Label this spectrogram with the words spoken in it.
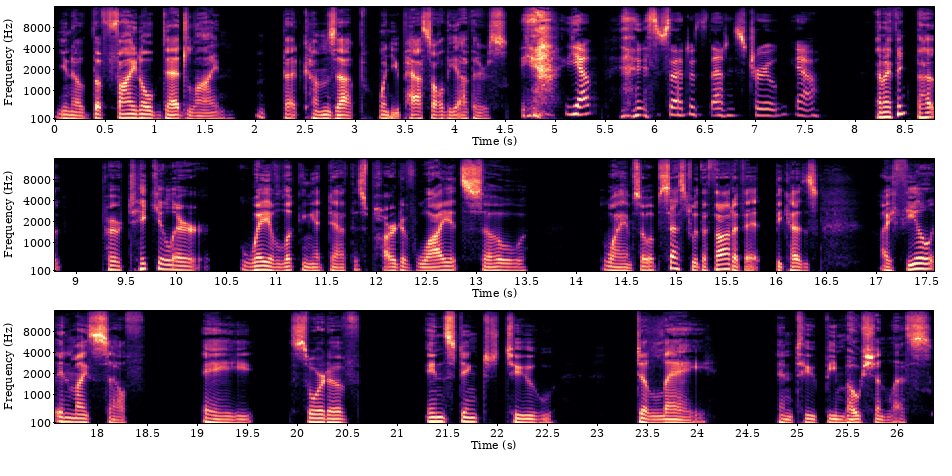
you know, the final deadline that comes up when you pass all the others. Yeah, yep. that is that is true. Yeah. And I think that particular way of looking at death is part of why it's so why I'm so obsessed with the thought of it because I feel in myself a sort of instinct to delay and to be motionless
